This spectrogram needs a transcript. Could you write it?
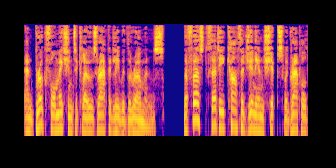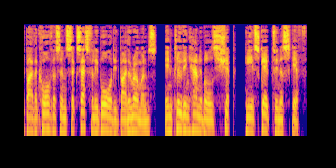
and broke formation to close rapidly with the Romans. The first 30 Carthaginian ships were grappled by the Corvus and successfully boarded by the Romans, including Hannibal's ship, he escaped in a skiff.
